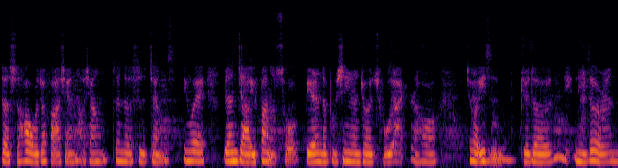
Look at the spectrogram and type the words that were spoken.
的时候，我就发现好像真的是这样子，因为人只要一犯了错，别人的不信任就会出来，然后。就会一直觉得你你这个人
